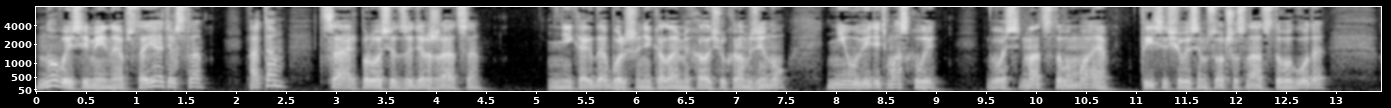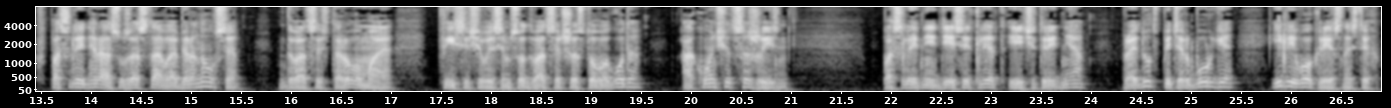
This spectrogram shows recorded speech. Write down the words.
новые семейные обстоятельства, а там царь просит задержаться. Никогда больше Николаю Михайловичу Крамзину не увидеть Москвы. 18 мая 1816 года в последний раз у заставы обернулся, 22 мая 1826 года окончится жизнь. Последние 10 лет и 4 дня пройдут в Петербурге или его окрестностях.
